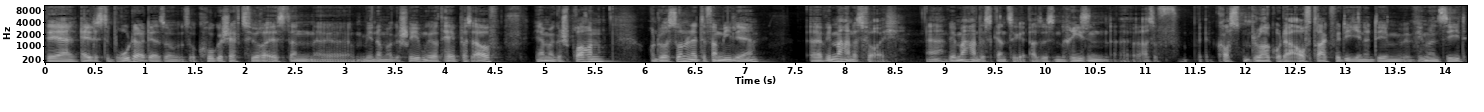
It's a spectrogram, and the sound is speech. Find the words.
der älteste Bruder, der so, so Co-Geschäftsführer ist, dann äh, mir nochmal geschrieben und gesagt, hey, pass auf, wir haben ja gesprochen und du hast so eine nette Familie, äh, wir machen das für euch. Ja, wir machen das Ganze, also es ist ein riesen äh, also Kostenblock oder Auftrag für die, je nachdem, wie man sieht.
